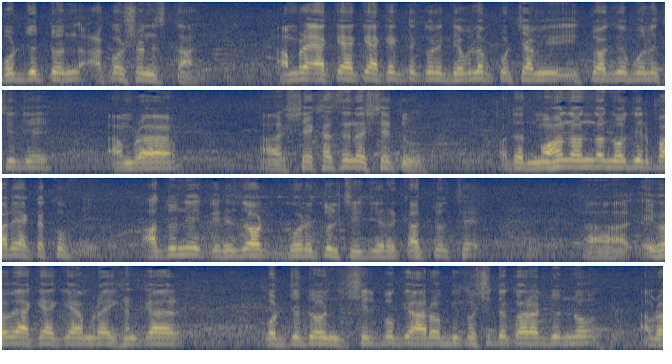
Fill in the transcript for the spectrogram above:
পর্যটন আকর্ষণ স্থান। আমরা একে একে এক একটা করে ডেভেলপ করছি। আমি একটু আগে বলেছি যে আমরা শেখ হাসিনা সেতু অর্থাৎ মহানন্দা নদীর পাড়ে একটা খুব আধুনিক রিসর্ট গড়ে তুলছি যেটার কাজ চলছে। এইভাবে একে একে আমরা এখানকার পর্যটন শিল্পকে আরও বিকশিত করার জন্য আমরা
